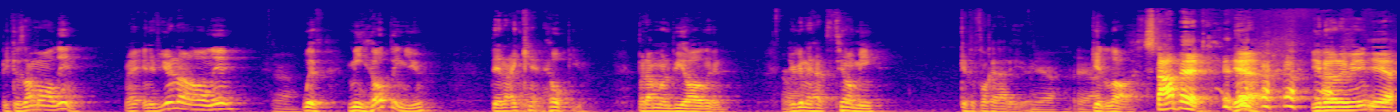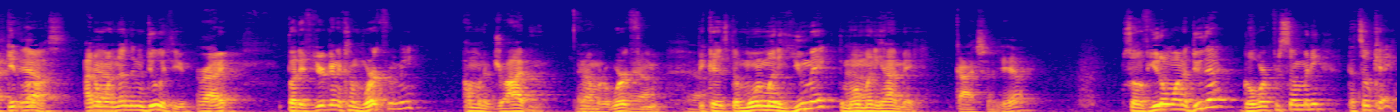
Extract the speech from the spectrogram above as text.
Because I'm all in, right? And if you're not all in Yeah. with me helping you, then I can't help you. But I'm going to be all in. You're going to have to tell me, get the fuck out of here. Yeah. Yeah. Get lost. Stop it. Yeah. You know what I mean? Yeah, Get yeah. lost. I don't Yeah. want nothing to do with you. Right. Right. But if you're gonna come work for me, I'm gonna drive you and I'm gonna work for you. Yeah. Because the more money you make, the more money I make. Gotcha. Yeah. So if you don't want to do that, go work for somebody. That's okay.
